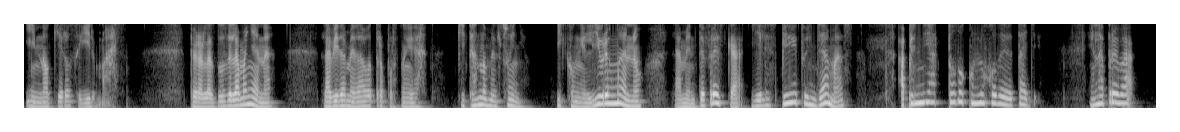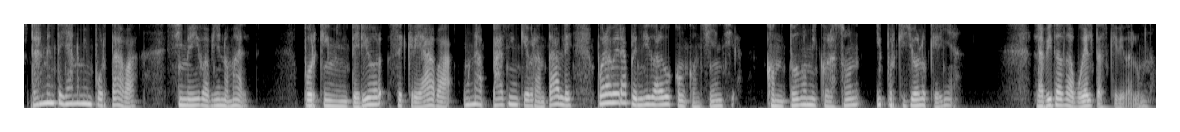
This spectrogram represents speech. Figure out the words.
y no quiero seguir más. Pero a las dos de la mañana, la vida me daba otra oportunidad, quitándome el sueño, y con el libro en mano, la mente fresca y el espíritu en llamas, aprendía todo con lujo de detalle. En la prueba realmente ya no me importaba si me iba bien o mal, porque en mi interior se creaba una paz inquebrantable por haber aprendido algo con conciencia, con todo mi corazón y porque yo lo quería. La vida da vueltas, querido alumno.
